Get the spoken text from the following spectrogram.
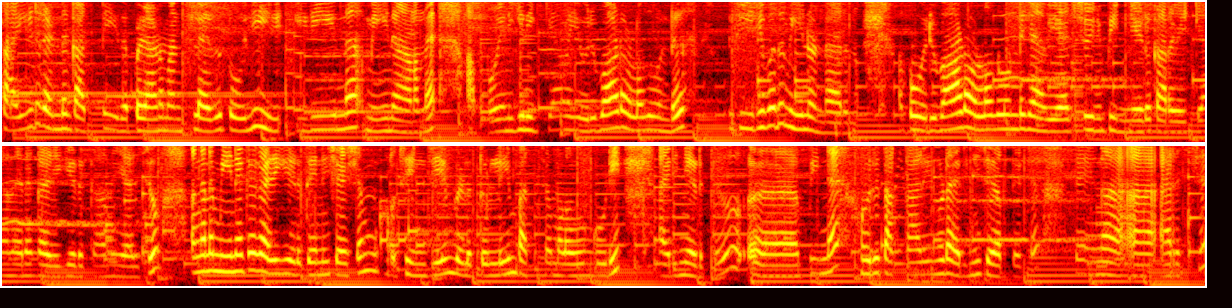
സൈഡ് രണ്ടും കട്ട് ചെയ്തപ്പോഴാണ് മനസ്സിലായത് തൊലി ഇരിയുന്ന മീനാണെന്ന്. അപ്പോൾ എനിക്ക് നിൽക്കാൻ വയ്യ. ഒരുപാടുള്ളത് കൊണ്ട് ഒരു ഇരുപത് മീനുണ്ടായിരുന്നു. അപ്പോൾ ഒരുപാടുള്ളത് കൊണ്ട് ഞാൻ വിചാരിച്ചു ഇനി പിന്നീട് കറി വയ്ക്കാൻ നേരം കഴുകിയെടുക്കാമെന്ന് വിചാരിച്ചു. അങ്ങനെ മീനൊക്കെ കഴുകിയെടുത്തതിന് ശേഷം കുറച്ച് ഇഞ്ചിയും വെളുത്തുള്ളിയും പച്ചമുളകും കൂടി അരിഞ്ഞെടുത്തു. പിന്നെ ഒരു തക്കാളിയും കൂടെ അരിഞ്ഞ് ചേർത്തിട്ട് തേങ്ങ അരച്ച്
